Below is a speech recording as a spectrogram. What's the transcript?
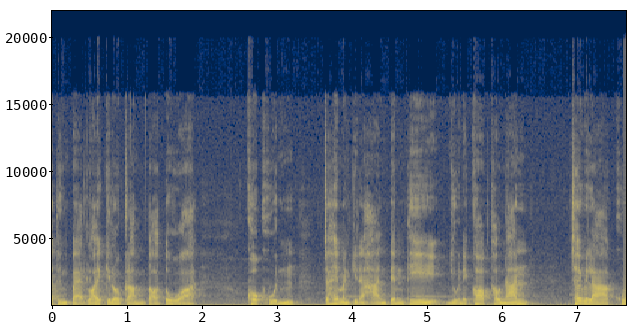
300-800 กิโลกรัมต่อตัว โคขุน จะให้มันกินอาหารเต็มที่อยู่ในคอกเท่านั้น ใช้เวลาขุน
